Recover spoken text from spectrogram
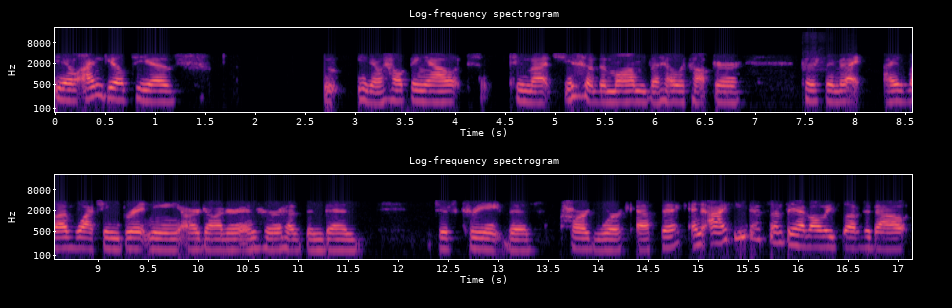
you know, I'm guilty of, you know, helping out too much. You know, the mom, the helicopter person, but I I love watching Brittany, our daughter, and her husband Ben just create this hard work ethic. And I think that's something I've always loved about,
